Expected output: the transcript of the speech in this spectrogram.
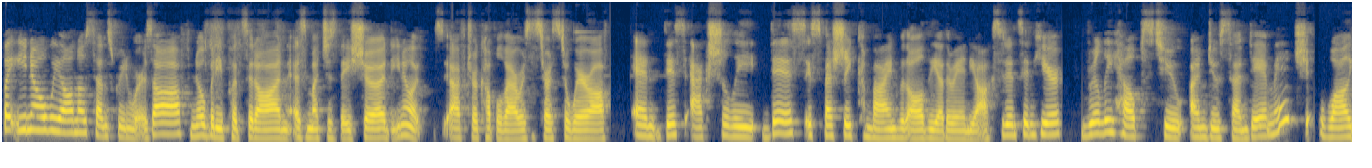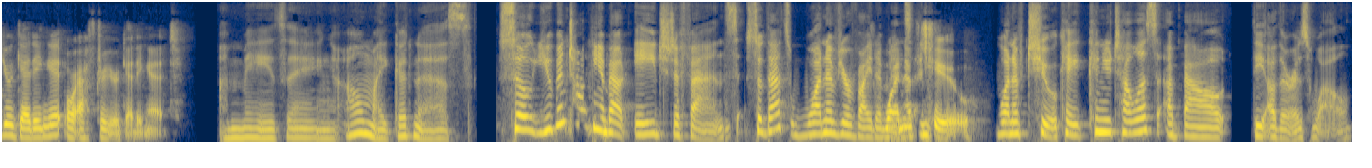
But, you know, we all know sunscreen wears off. Nobody puts it on as much as they should. You know, after a couple of hours, it starts to wear off. And this actually, this, especially combined with all the other antioxidants in here, really helps to undo sun damage while you're getting it or after you're getting it. Amazing. Oh my goodness. So you've been talking about age defense. So that's one of your vitamins. One of two. One of two. Okay. Can you tell us about the other as well?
